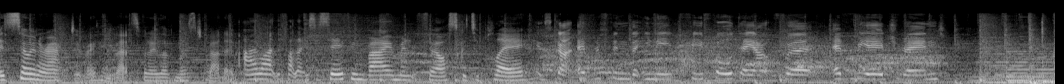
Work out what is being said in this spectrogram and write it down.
It's so interactive. I think that's what I love most about it. I like the fact that it's a safe environment for Oscar to play. It's got everything that you need for your full day out for every age range.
